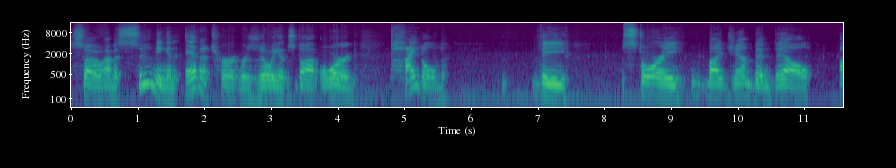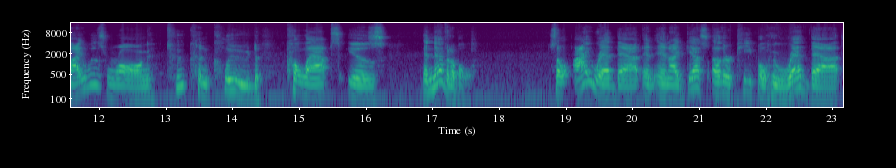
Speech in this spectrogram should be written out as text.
So I'm assuming an editor at resilience.org titled the story by Jem Bendell, I was wrong to conclude collapse is inevitable. So I read that, and, and I guess other people who read that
